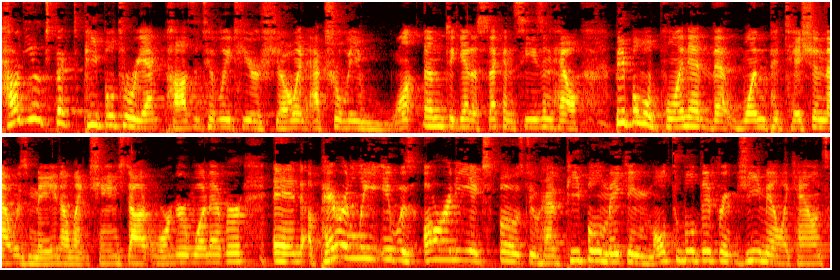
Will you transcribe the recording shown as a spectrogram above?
how do you expect people to react positively to your show and actually want them to get a second season? Hell, people will point at that one petition that was made on like change.org or whatever, and apparently it was already exposed to have people making multiple different Gmail accounts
